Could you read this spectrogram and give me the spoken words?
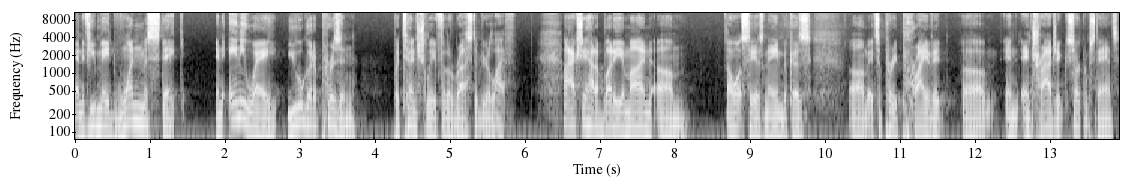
And if you made one mistake in any way, you will go to prison potentially for the rest of your life. I actually had a buddy of mine, um, I won't say his name because um, it's a pretty private um, and, and tragic circumstance,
